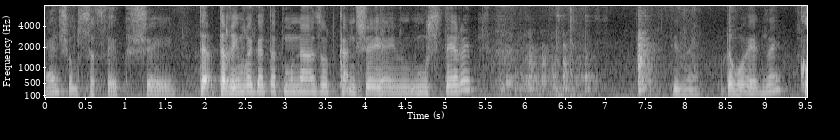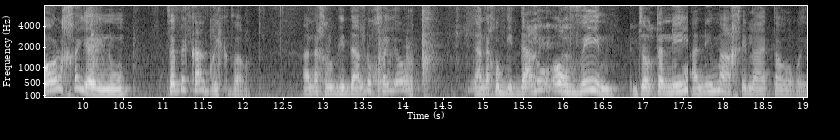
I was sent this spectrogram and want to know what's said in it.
אין שום ספק ש... ת, תרים רגע את התמונה הזאת כאן שמוסתרת. תראה, אתה רואה את זה? כל חיינו, זה בכברי כבר. אנחנו גידלנו חיות. אנחנו גידלנו עורבים. זאת אני, אני מאכילה את העורב.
